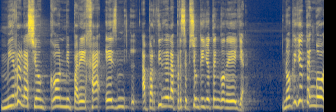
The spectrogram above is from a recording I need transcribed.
Mi relación con mi pareja es a partir de la percepción que yo tengo de ella. No que yo tengo,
